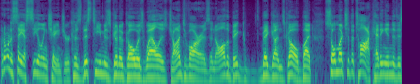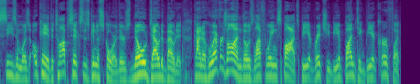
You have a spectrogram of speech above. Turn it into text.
I don't want to say a ceiling changer because this team is going to go as well as John Tavares and all the big big guns go. But so much of the talk heading into this season was okay, the top six is going to score. There's no doubt about it. Kind of whoever's on those left wing spots, be it Ritchie, be it Bunting, be it Kerfoot,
